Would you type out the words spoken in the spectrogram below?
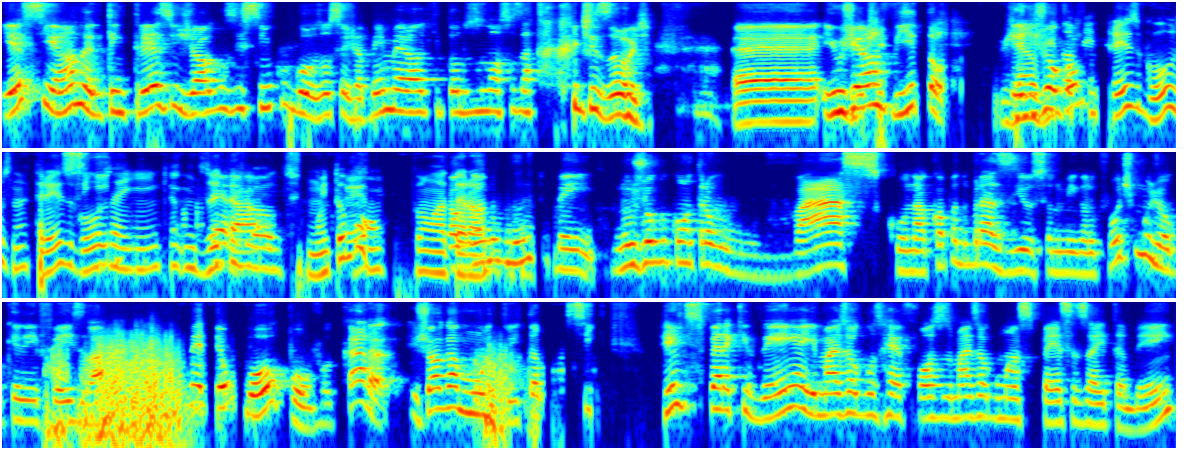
E esse ano ele tem 13 jogos e 5 gols, ou seja, bem melhor que todos os nossos atacantes hoje. É, e o Jean Vitor, ele jogou tem três gols, né? Três Sim, gols aí em 18 lateral. jogos. Muito é, bom para um lateral. Jogando muito bem. No jogo contra o Vasco, na Copa do Brasil, se eu não me engano, foi o último jogo que ele fez lá, meteu um gol, povo. Cara, joga muito. Então, assim, a gente espera que venha e mais alguns reforços, mais algumas peças aí também.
